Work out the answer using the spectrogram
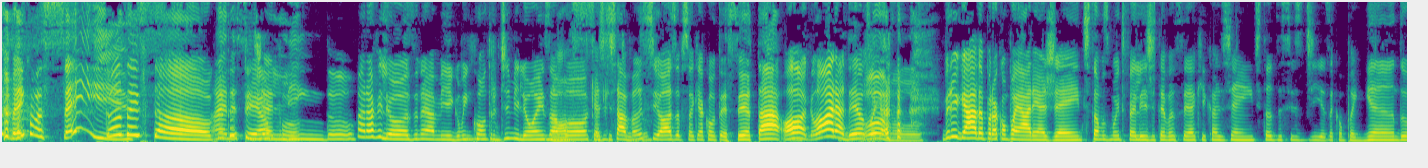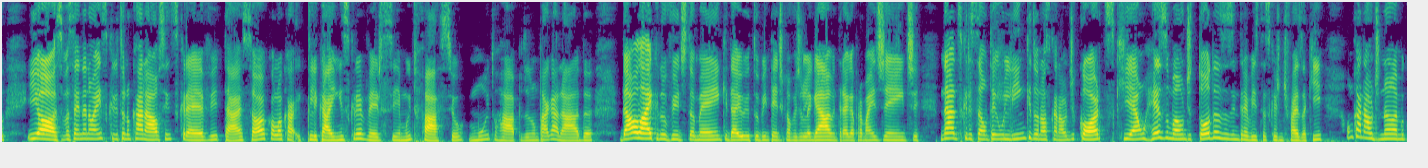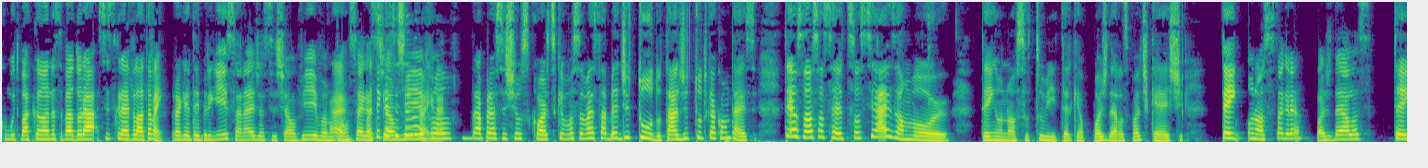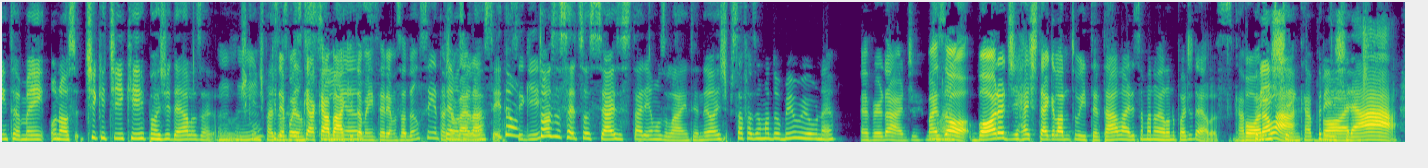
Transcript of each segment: Tudo bem com vocês? Como vocês estão? Ai, Quanto tempo? lindo. Maravilhoso, né, amigo? Um encontro de milhões, Nossa, amor. Que a gente que tava tudo. ansiosa pra isso aqui acontecer, tá? Ó, glória a Deus! Amo. Obrigada por acompanharem a gente. Estamos muito felizes de ter você aqui com a gente todos esses dias acompanhando. E ó, se você ainda não é inscrito no canal, se inscreve, tá? É só colocar, clicar em inscrever-se. É muito fácil, muito rápido, não paga nada. Dá o like no vídeo também, que daí o YouTube entende que é um vídeo legal, entrega pra mais gente. Na descrição tem o link do nosso canal de cortes, que é um resumão de todas as entrevistas que a gente faz aqui. Um canal dinâmico, muito bacana, você vai adorar. Se inscreve lá também. Pra quem tem preguiça, né, de assistir ao vivo, não É, consegue assistir, assistir ao também, vivo, dá pra assistir os cortes que você vai saber de tudo, tá? De tudo que acontece. Tem as nossas redes sociais, amor. Tem o nosso Twitter, que é o Pode Delas Podcast. Tem o nosso Instagram, Pode Delas. Tem também o nosso Tiki-Tiki, Pode Delas. Onde que a gente faz Uhum. que depois que acabar aqui também teremos a dancinha, então Temos já vai a lá dancinha. Então, seguir. todas as redes sociais estaremos lá, entendeu? A gente precisa fazer uma do Be Real, né? É verdade. Mas, Não é? ó, bora de hashtag lá no Twitter, tá? Larissa Manoela no Pod Delas. bora lá. Caprichem. Bora!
